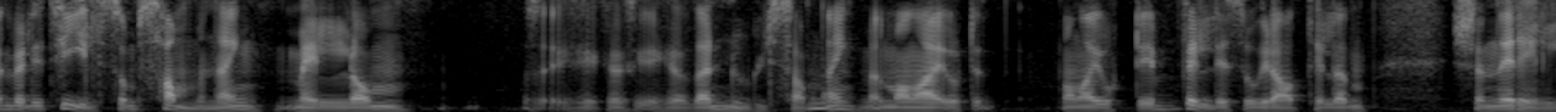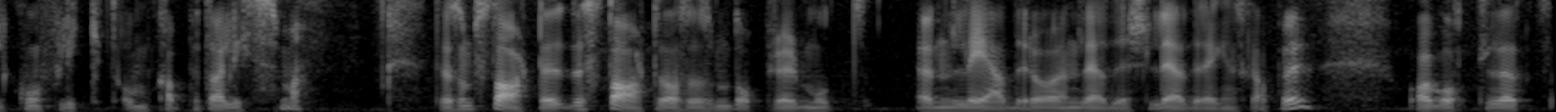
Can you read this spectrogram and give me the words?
en veldig tvilsom sammenheng mellom altså, Ikke at det er nullsammenheng, men man har, gjort man har gjort det i veldig stor grad til en generell konflikt om kapitalisme. Det, startet, det startet altså som et opprør mot en leder og en leders lederegenskaper og har gått til et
